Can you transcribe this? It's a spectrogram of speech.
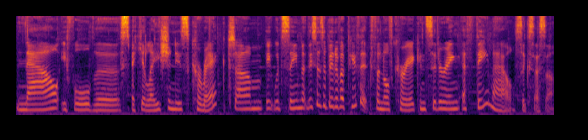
now, if all the speculation is correct, um, it would seem that this is a bit of a pivot for North Korea considering a female successor.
